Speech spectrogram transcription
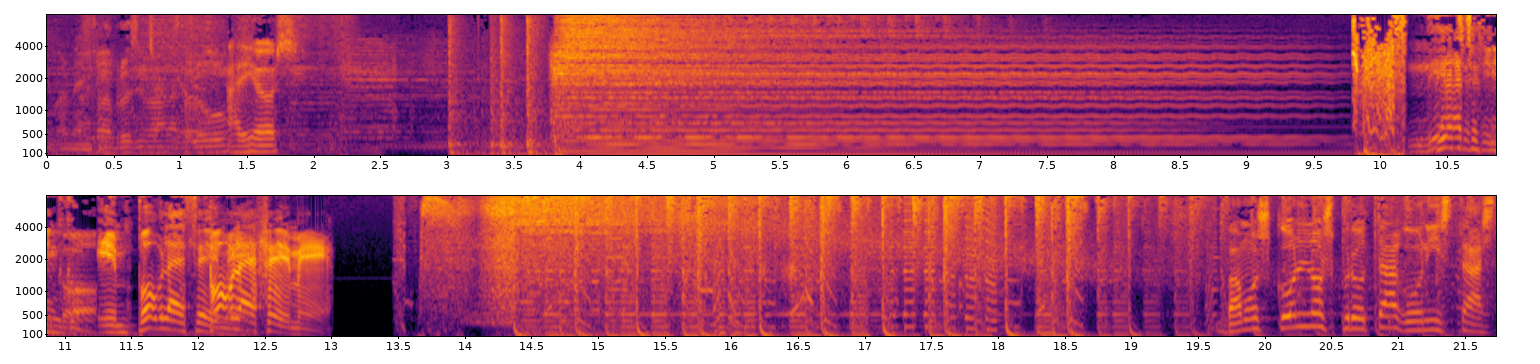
Igualmente. Hasta la próxima. Hasta luego. Adiós. DH5 en Pobla FM. Pobla FM. Vamos con los protagonistas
